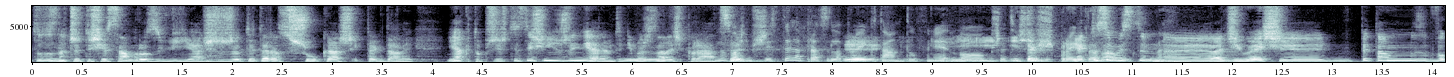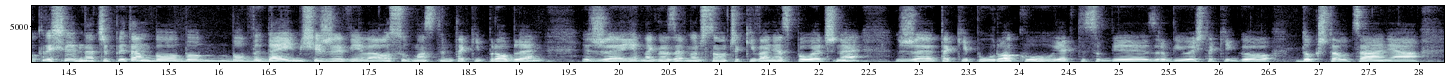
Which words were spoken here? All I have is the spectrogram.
co to znaczy ty się sam rozwijasz, że ty teraz szukasz i tak dalej. Jak to? Przecież ty jesteś inżynierem, ty nie możesz znaleźć pracy. No właśnie, przecież jest tyle pracy dla projektantów, nie? Bo I, przecież i tak, już Jak to sobie z tym e, radziłeś? E, pytam w okresie, znaczy pytam, bo, bo, bo wydaje mi się, że wiele osób ma z tym taki problem, że jednak na zewnątrz są oczekiwania społeczne, że takie pół roku, jak ty sobie zrobiłeś takiego dokształcania, y,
